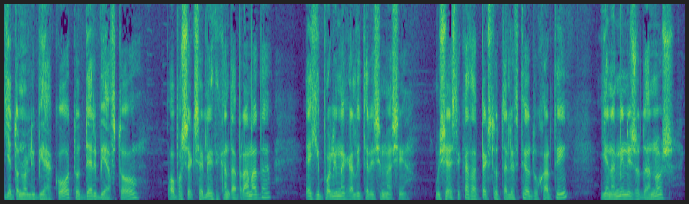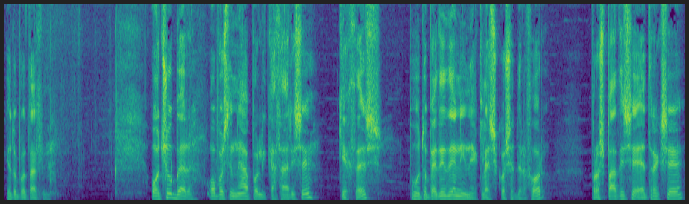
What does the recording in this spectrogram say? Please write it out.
για τον Ολυμπιακό το ντέρμπι αυτό, όπως εξελίχθηκαν τα πράγματα, έχει πολύ μεγαλύτερη σημασία. Ουσιαστικά θα παίξει το τελευταίο του χαρτί για να μείνει ζωντανός για το πρωτάθλημα. Ο Τσούμπερ, όπως στην Νεάπολη, καθάρισε και χθες, που το παιδί δεν είναι κλασικό σεντερφόρ. Προσπάθησε, έτρεξε,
